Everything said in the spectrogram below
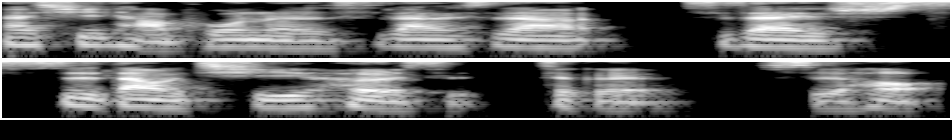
那西塔波呢，是大概是在是在四到七赫兹这个时候，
